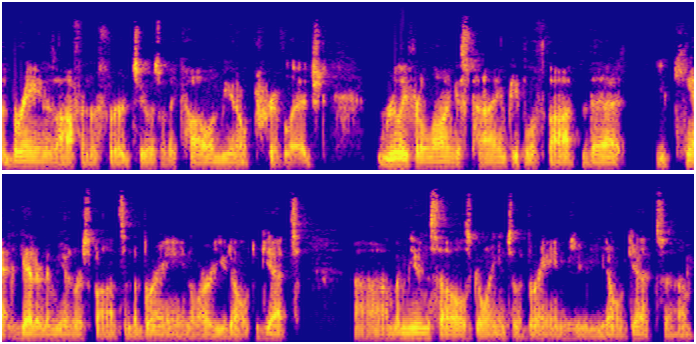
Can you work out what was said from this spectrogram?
the brain is often referred to as what they call immunoprivileged. Really, for the longest time, people have thought that you can't get an immune response in the brain, or you don't get um, immune cells going into the brain. You, you don't get um,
